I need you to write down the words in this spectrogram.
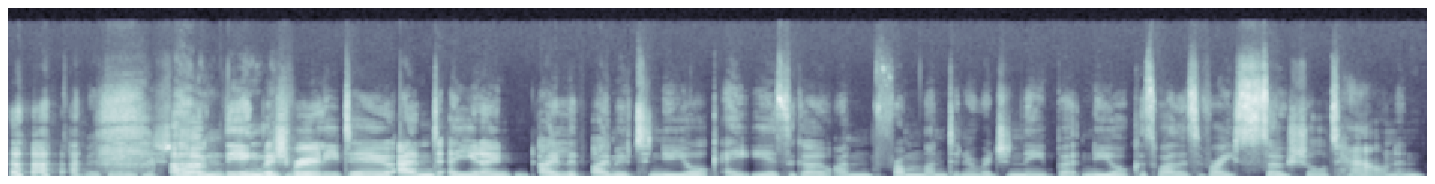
The English. do. Um, the English really do. And uh, you know, I live. I moved to New York eight years ago. I'm from London originally, but New York as well is a very social town, and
